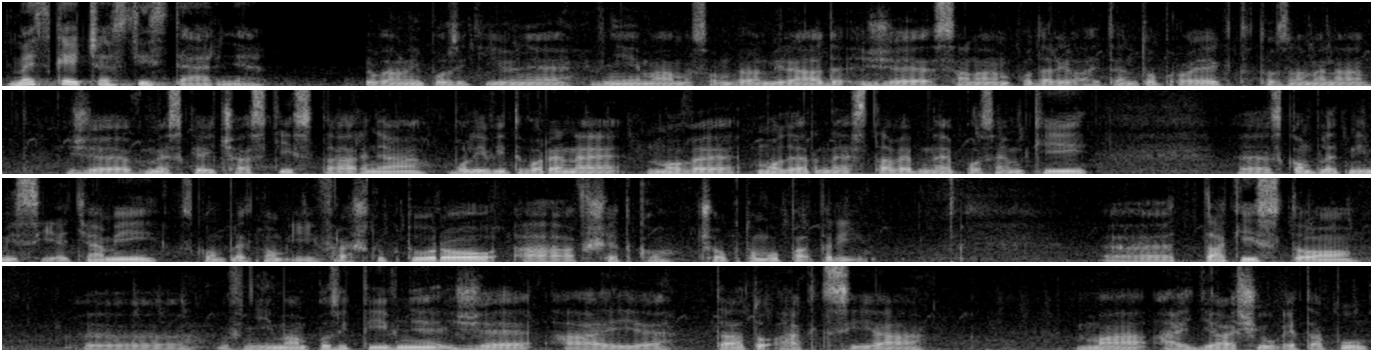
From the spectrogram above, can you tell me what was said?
v meskej časti Stárňa. Veľmi pozitívne vnímam a som veľmi rád, že sa nám podaril aj tento projekt. To znamená, že v meskej časti Stárňa boli vytvorené nové moderné stavebné pozemky e, s kompletnými sieťami, s kompletnou infraštruktúrou a všetko, čo k tomu patrí. E, takisto vnímam pozitívne, že aj táto akcia má aj ďalšiu etapu,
